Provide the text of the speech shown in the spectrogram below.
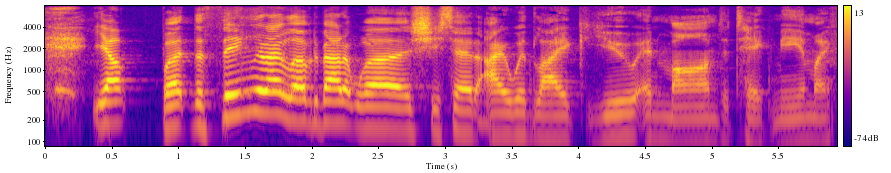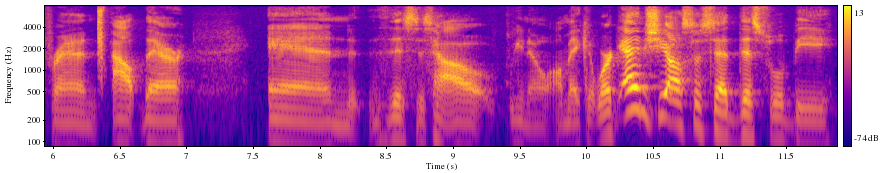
Yep. But the thing that I loved about it was she said, I would like you and mom to take me and my friend out there. And this is how, you know, I'll make it work. And she also said, this will be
